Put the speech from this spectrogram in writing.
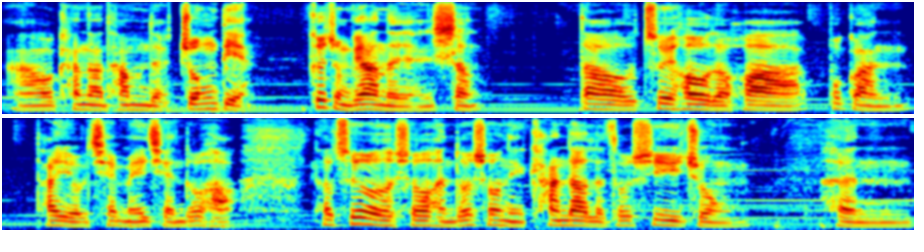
然后看到他们的终点，各种各样的人生。到最后的话，不管他有钱没钱都好，到最后的时候，很多时候你看到的都是一种很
